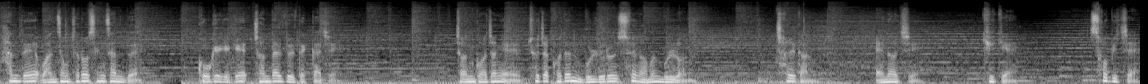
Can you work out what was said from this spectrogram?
한 대의 완성차로 생산돼 고객에게 전달될 때까지 전 과정에 최적화된 물류를 수행함은 물론 철강, 에너지, 기계, 소비재,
